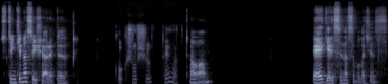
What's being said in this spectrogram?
Stink'i nasıl işaretledin? Kokuşmuş şu değil mi? Tamam. E gerisi nasıl bulacağız?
